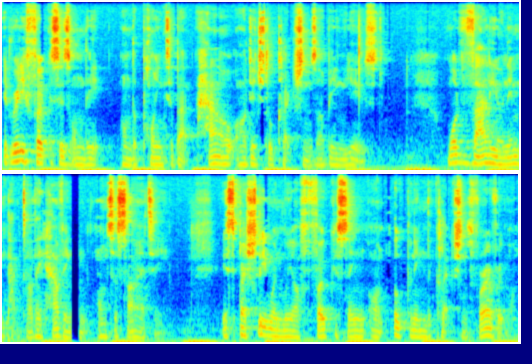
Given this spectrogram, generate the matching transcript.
It really focuses on the, on the point about how our digital collections are being used. What value and impact are they having on society, especially when we are focusing on opening the collections for everyone?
